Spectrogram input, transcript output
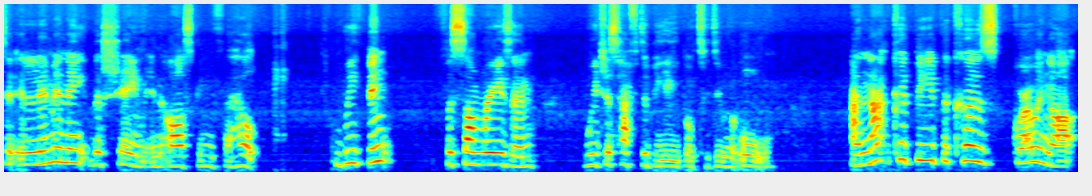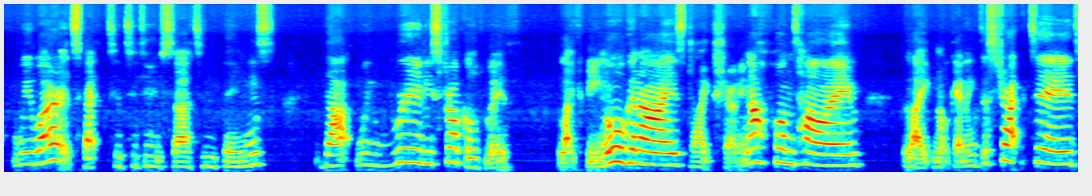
to eliminate the shame in asking for help. We think for some reason we just have to be able to do it all. And that could be because growing up, we were expected to do certain things that we really struggled with, like being organized, like showing up on time, like not getting distracted,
